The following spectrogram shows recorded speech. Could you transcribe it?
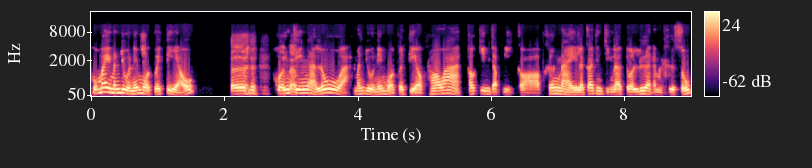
กูไม่มันอยู่ในหมวดก๋วยเตี๋ยว เออควรจแบบริงๆอะลู่อะมันอยู่ในหมวดก๋วยเตี๋ยว เพราะว่าเขากินกับหมี่กรอบเครื่องในแล้วก็จริง ๆ แล้วตัวเลือดอะมันคือซุป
